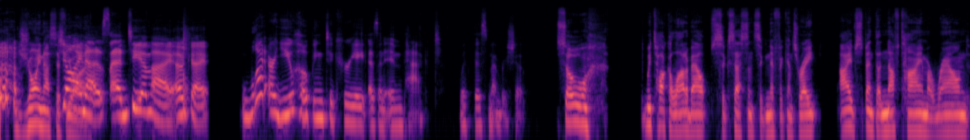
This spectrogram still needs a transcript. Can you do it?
Join us if Join you are. us at TMI. Okay. What are you hoping to create as an impact with this membership? So, we talk a lot about success and significance, right? I've spent enough time around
